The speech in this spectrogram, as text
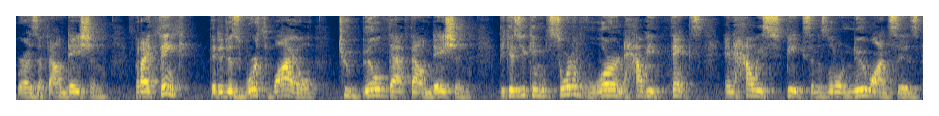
or as a foundation. But I think that it is worthwhile to build that foundation because you can sort of learn how he thinks and how he speaks and his little nuances,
